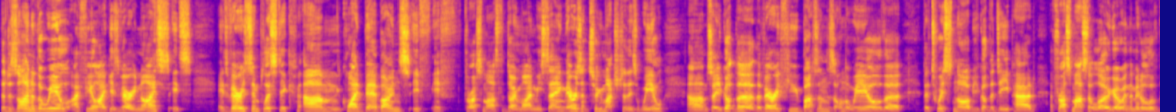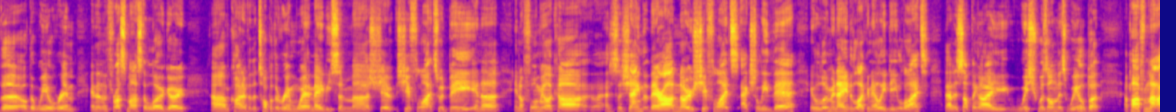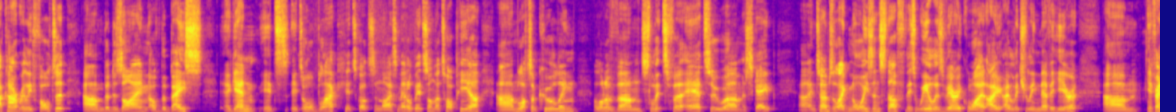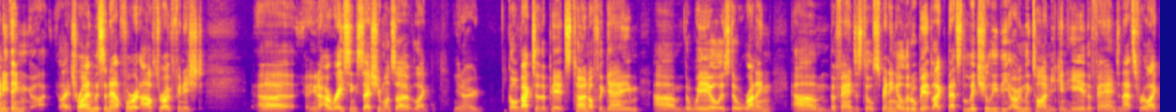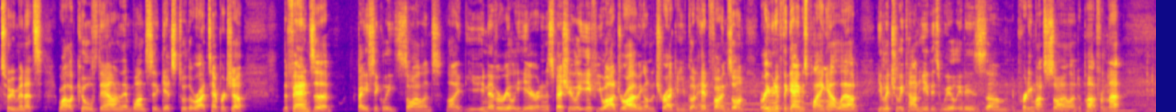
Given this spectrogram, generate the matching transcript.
The design of the wheel, I feel like, is very nice. It's it's very simplistic, um, quite bare bones, if, if Thrustmaster don't mind me saying. There isn't too much to this wheel. Um, so you've got the, the very few buttons on the wheel, the the twist knob, you've got the D-pad, a Thrustmaster logo in the middle of the of the wheel rim, and then the Thrustmaster logo um, kind of at the top of the rim where maybe some uh, shift, shift lights would be in a in a Formula car. It's a shame that there are no shift lights actually there, illuminated like an LED light. That is something I wish was on this wheel, but apart from that, I can't really fault it. Um, the design of the base again it's it's all black it's got some nice metal bits on the top here um, lots of cooling a lot of um, slits for air to um, escape uh, in terms of like noise and stuff, this wheel is very quiet. I, I literally never hear it. Um, if anything, I, I, try and listen out for it after I've finished, uh, you know, a racing session. Once I've like, you know, gone back to the pits, turned off the game, um, the wheel is still running. Um, the fans are still spinning a little bit. Like that's literally the only time you can hear the fans, and that's for like two minutes while it cools down. And then once it gets to the right temperature, the fans are basically silent. Like, you, you, never really hear it. And especially if you are driving on a track and you've got headphones on, or even if the game is playing out loud, you literally can't hear this wheel. It is um, pretty much silent. Apart from that,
